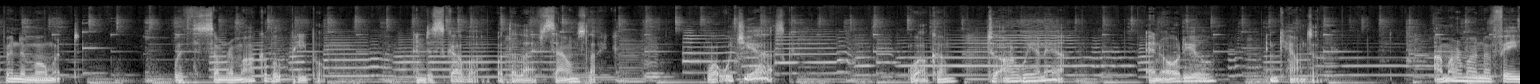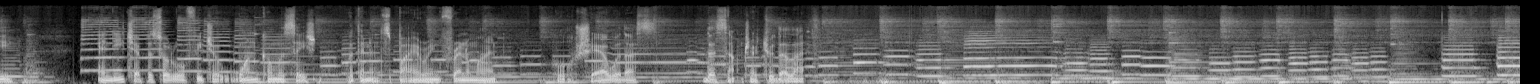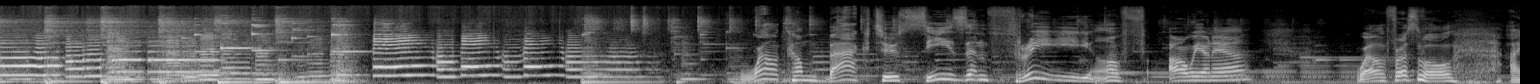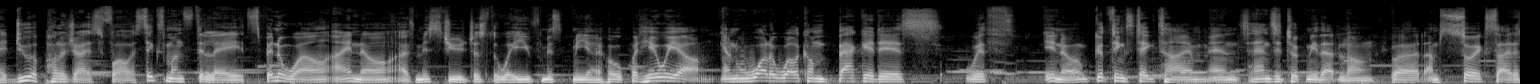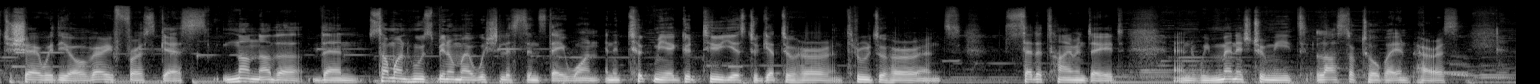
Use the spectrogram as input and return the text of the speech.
Spend a moment with some remarkable people and discover what the life sounds like, what would you ask? Welcome to Are We On Air? An audio encounter. I'm Armand Nafei, and each episode will feature one conversation with an inspiring friend of mine who will share with us the soundtrack to their life. Welcome back to season three of Are We On Air? Well, first of all, I do apologize for our six months delay. It's been a while. I know I've missed you just the way you've missed me, I hope. But here we are. And what a welcome back it is with you know, good things take time, and hence it took me that long. But I'm so excited to share with you our very first guest, none other than someone who's been on my wish list since day one. And it took me a good two years to get to her and through to her and set a time and date. And we managed to meet last October in Paris.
